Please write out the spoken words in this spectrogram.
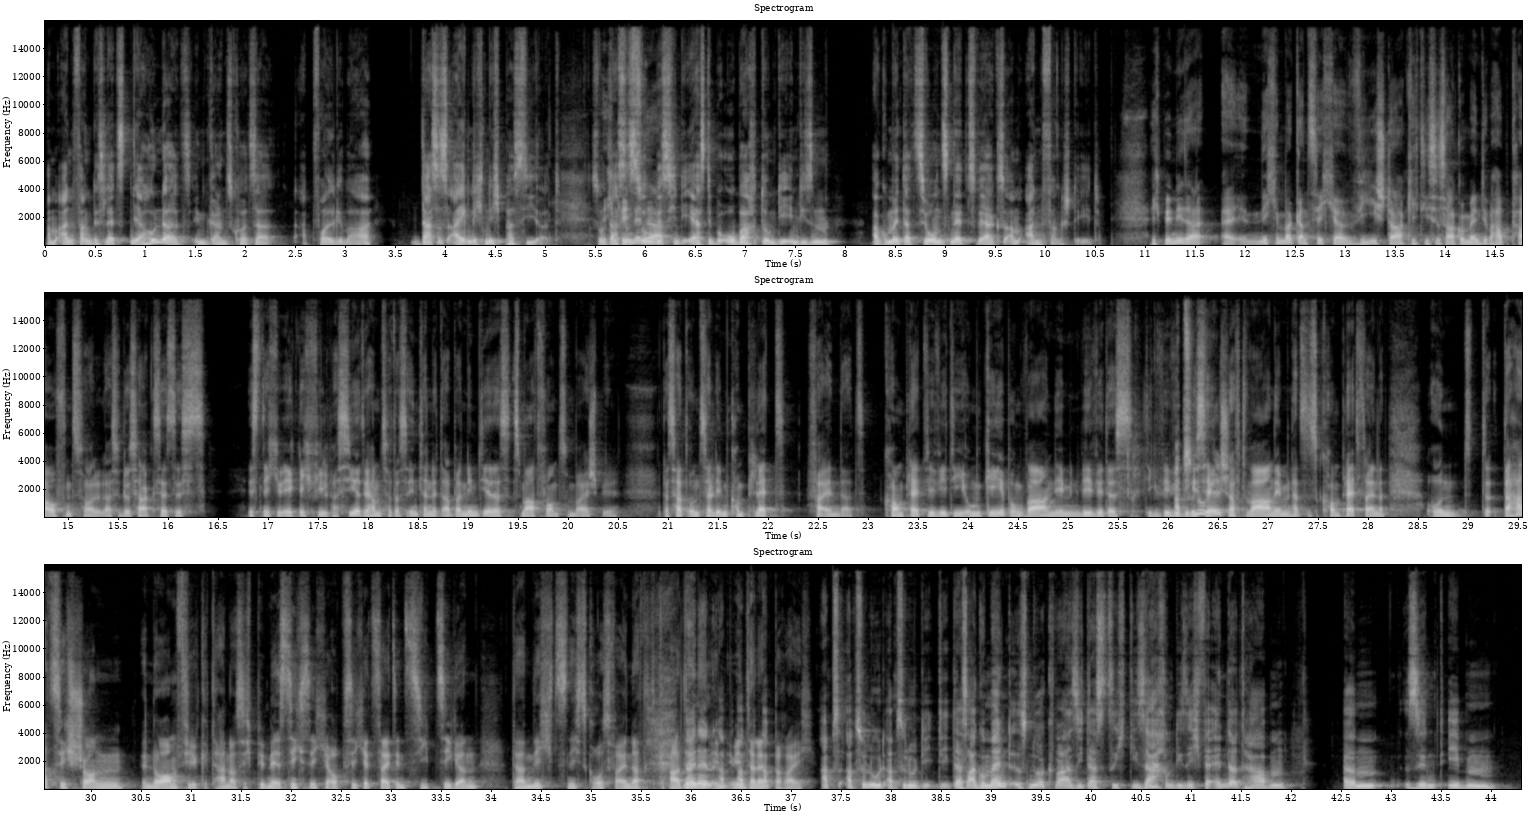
am Anfang des letzten Jahrhunderts in ganz kurzer Abfolge war, das ist eigentlich nicht passiert. So, das ist so ein bisschen die erste Beobachtung, die in diesem Argumentationsnetzwerk so am Anfang steht. Ich bin mir da äh, nicht immer ganz sicher, wie stark ich dieses Argument überhaupt kaufen soll. Also du sagst, es ist, ist nicht wirklich viel passiert, wir haben zwar das Internet, aber nimm dir das Smartphone zum Beispiel. Das hat unser Leben komplett verändert. Komplett, wie wir die Umgebung wahrnehmen, wie wir, das, die, wie wir die Gesellschaft wahrnehmen, hat es komplett verändert. Und da, da, hat sich schon enorm viel getan. Also ich bin mir jetzt nicht sicher, ob sich jetzt seit den 70ern da nichts, nichts groß verändert, gerade nein, nein, im, im ab, Internetbereich. Ab, ab, absolut, absolut. Die, die, das Argument ist nur quasi, dass sich die Sachen, die sich verändert haben, ähm, sind eben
